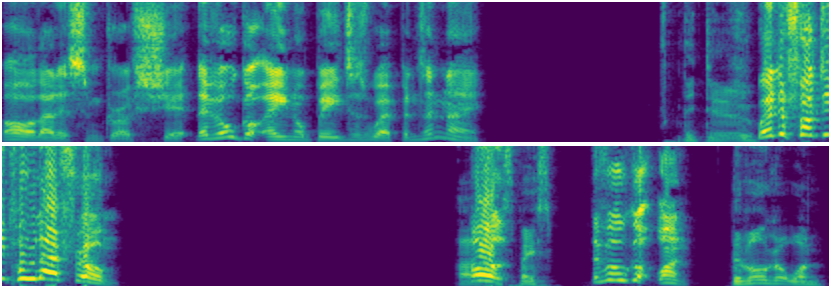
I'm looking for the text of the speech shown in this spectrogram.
Oh, that is some gross shit. They've all got anal beads as weapons, haven't they? They do. Where the fuck did he pull that from? Uh, Oh! space. They've all got one. They've all got one.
